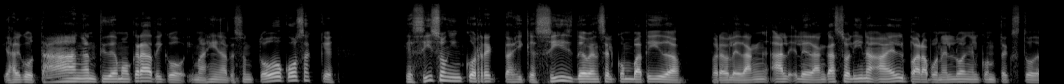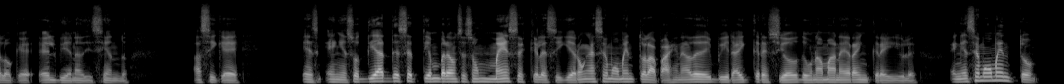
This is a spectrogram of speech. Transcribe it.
que es algo tan antidemocrático, imagínate, son todo cosas que, que sí son incorrectas y que sí deben ser combatidas, pero le dan, le dan gasolina a él para ponerlo en el contexto de lo que él viene diciendo. Así que es- en esos días de septiembre 11, esos meses que le siguieron a ese momento, la página de David creció de una manera increíble. En ese momento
